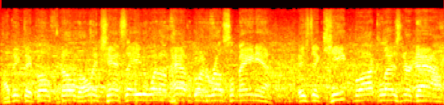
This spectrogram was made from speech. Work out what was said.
I think they both know the only chance that either one of them have of going to WrestleMania is to keep Brock Lesnar down.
